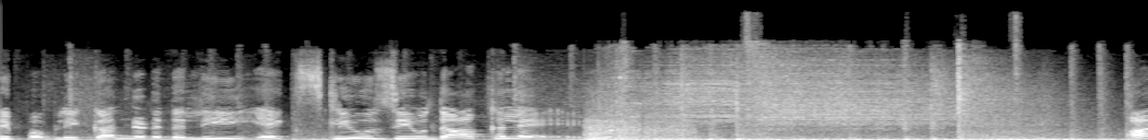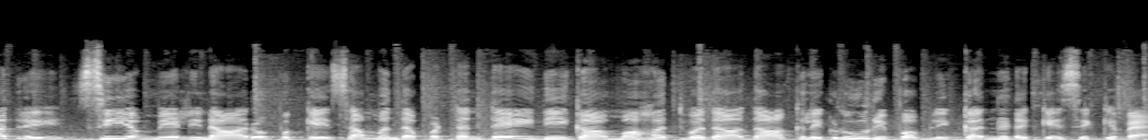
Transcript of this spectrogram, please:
ರಿಪಬ್ಲಿಕ್ ಕನ್ನಡದಲ್ಲಿ ಎಕ್ಸ್ಕ್ಲೂಸಿವ್ ದಾಖಲೆ. ಆದ್ರೆ ಸಿಎಂ ಮೇಲಿನ ಆರೋಪಕ್ಕೆ ಸಂಬಂಧಪಟ್ಟಂತೆ ಇದೀಗ ಮಹತ್ವದ ದಾಖಲೆಗಳು ರಿಪಬ್ಲಿಕ್ ಕನ್ನಡಕ್ಕೆ ಸಿಕ್ಕಿವೆ.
